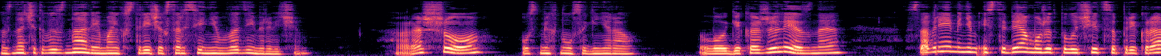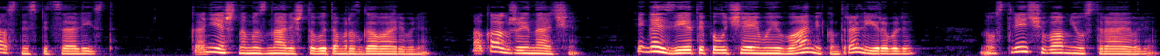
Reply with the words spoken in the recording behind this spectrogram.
Значит, вы знали о моих встречах с Арсением Владимировичем». «Хорошо», — усмехнулся генерал. «Логика железная. Со временем из тебя может получиться прекрасный специалист. Конечно, мы знали, что вы там разговаривали». А как же иначе? И газеты, получаемые вами, контролировали. Но встречу вам не устраивали.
